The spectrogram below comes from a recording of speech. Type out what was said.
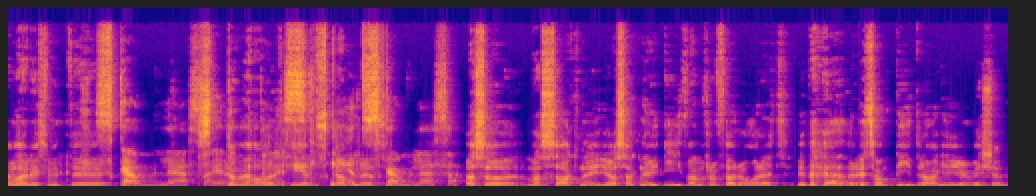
de har liksom inte... Skamlösa är De har varit är helt skamlösa. Helt skamlösa. Alltså, man saknar ju, jag saknar ju Ivan från förra året. Vi behöver ett sånt bidrag i Eurovision.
